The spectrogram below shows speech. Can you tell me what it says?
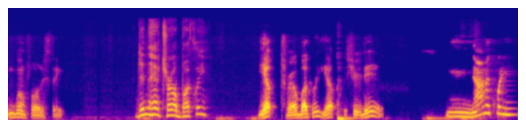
I'm going Florida State. Didn't they have Terrell Buckley? Yep, Terrell Buckley. Yep, they sure did. Not according.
